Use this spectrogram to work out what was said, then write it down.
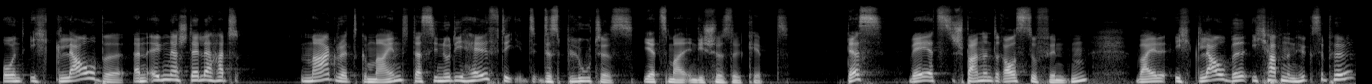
Und ich glaube, an irgendeiner Stelle hat Margaret gemeint, dass sie nur die Hälfte des Blutes jetzt mal in die Schüssel kippt. Das wäre jetzt spannend rauszufinden, weil ich glaube, ich habe einen Hyxipel,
